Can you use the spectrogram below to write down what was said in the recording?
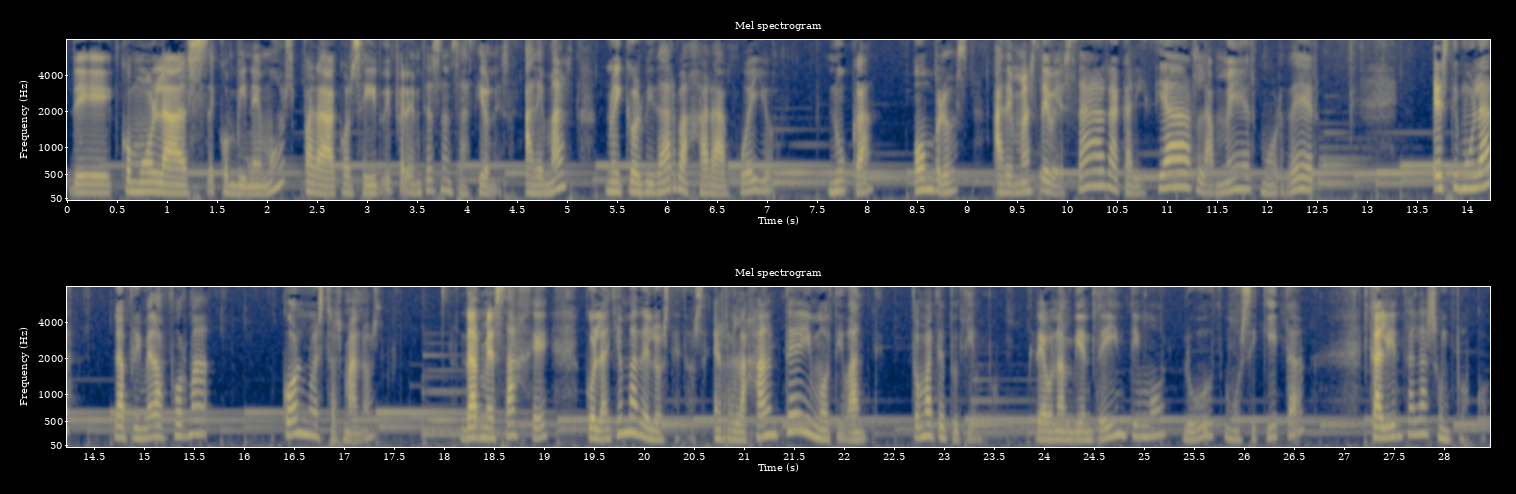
de cómo las combinemos para conseguir diferentes sensaciones. Además, no hay que olvidar bajar a cuello, nuca, hombros, además de besar, acariciar, lamer, morder. Estimular la primera forma con nuestras manos. Dar mensaje con la llama de los dedos. Es relajante y motivante. Tómate tu tiempo. Crea un ambiente íntimo, luz, musiquita. Caliéntalas un poco.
